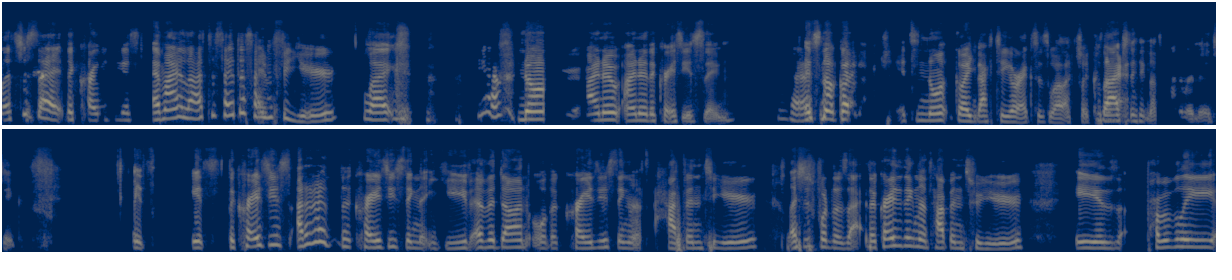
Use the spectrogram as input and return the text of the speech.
let's just say the craziest. Am I allowed to say the same for you? Like, Yeah. no, I know, I know the craziest thing. Okay. It's not going. Back, it's not going back to your ex as well, actually, because I actually think that's kind of romantic. It's it's the craziest. I don't know the craziest thing that you've ever done, or the craziest thing that's happened to you. Let's just put it as that. The crazy thing that's happened to you is probably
